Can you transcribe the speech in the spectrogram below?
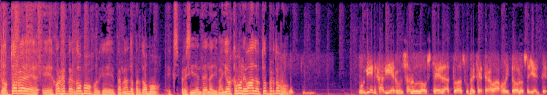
Doctor eh, eh, Jorge Perdomo, Jorge Fernando Perdomo, expresidente de la DIMAYOR. ¿Cómo le va, doctor Perdomo? Muy bien, Javier. Un saludo a usted, a toda su mesa de trabajo y todos los oyentes.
